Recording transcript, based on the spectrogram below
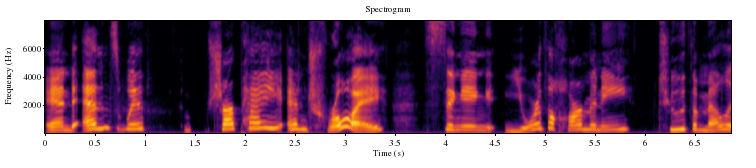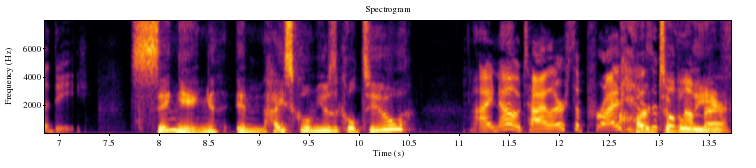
and ends with Sharpay and Troy singing You're the Harmony to the Melody. Singing in High School Musical 2? I know, Tyler. Surprise Hard musical to believe. number.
